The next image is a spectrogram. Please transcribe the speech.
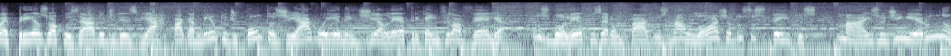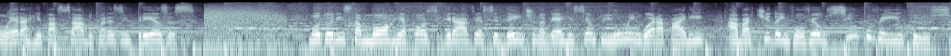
é preso acusado de desviar pagamento de contas de água e energia elétrica em Vila Velha. Os boletos eram pagos na loja dos suspeitos, mas o dinheiro não era repassado para as empresas. Motorista morre após grave acidente na BR-101 em Guarapari. A batida envolveu cinco veículos.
